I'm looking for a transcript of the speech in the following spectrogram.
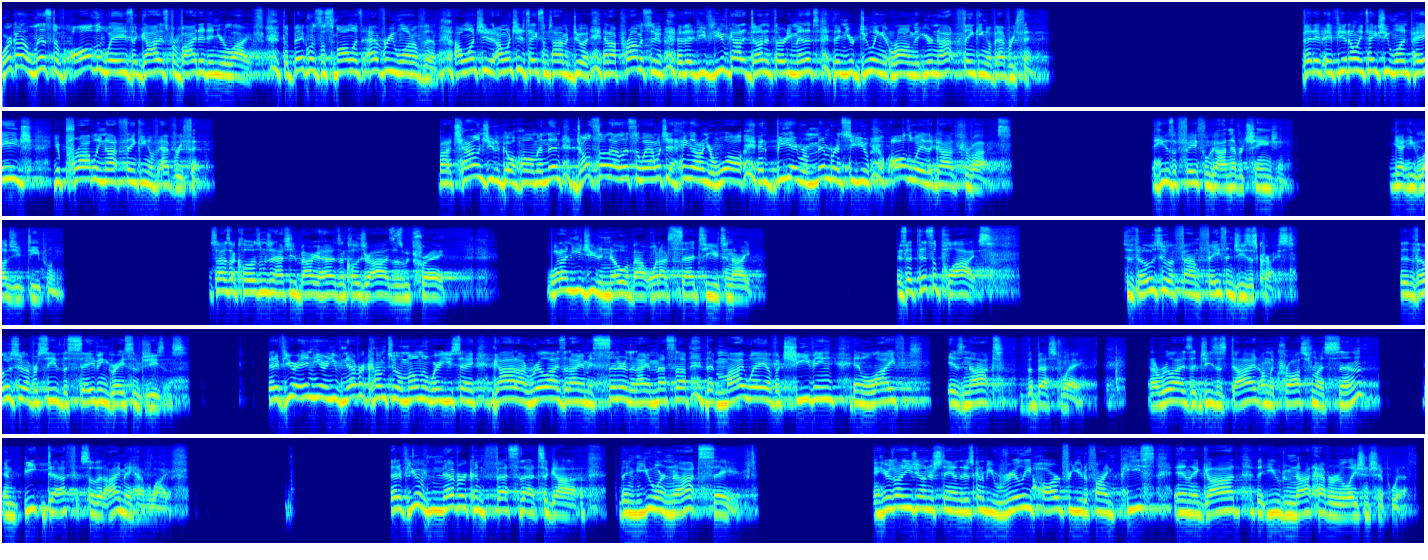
Work on a list of all the ways that God has provided in your life. The big ones, the small ones, every one of them. I want you to, I want you to take some time and do it. And I promise you that if you've got it done in 30 minutes, then you're doing it wrong, that you're not thinking of everything. That if, if it only takes you one page, you're probably not thinking of everything. But I challenge you to go home and then don't throw that list away. I want you to hang that on your wall and be a remembrance to you all the way that God provides. He is a faithful God, never changing. And yet he loves you deeply. So as I close, I'm just gonna ask you to bow your heads and close your eyes as we pray. What I need you to know about what I've said to you tonight is that this applies to those who have found faith in Jesus Christ, that those who have received the saving grace of Jesus. That if you're in here and you've never come to a moment where you say, God, I realize that I am a sinner, that I am messed up, that my way of achieving in life is not the best way. And I realize that Jesus died on the cross for my sin and beat death so that I may have life. That if you have never confessed that to God, then you are not saved. And here's what I need you to understand that it's going to be really hard for you to find peace in a God that you do not have a relationship with.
